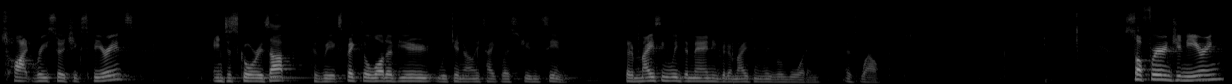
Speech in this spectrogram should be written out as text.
tight research experience, enter score is up because we expect a lot of you, we can only take less students in. But amazingly demanding, but amazingly rewarding as well. Software engineering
